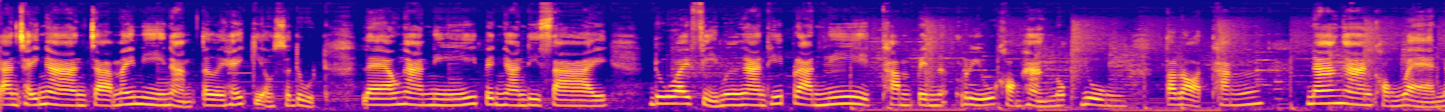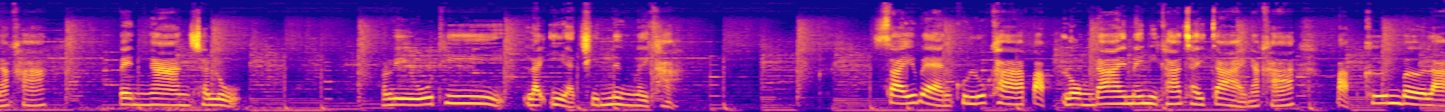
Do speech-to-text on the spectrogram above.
การใช้งานจะไม่มีหนามเตยให้เกี่ยวสะดุด แล้วงานนี้เป็นงานดีไซน์ ด้วยฝีมืองานที่ปราณีตทำเป็นริ้วของหางนกยุง ตลอดทั้งหน้างานของแหวนนะคะ เป็นงานฉลุ ริ้วที่ละเอียดชิ้นหนึ่งเลยค่ะ ไซส์แหวนคุณลูกค้าปรับลงได้ไม่มีค่าใช้จ่ายนะคะ ปรับขึ้นเบอร์ละ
